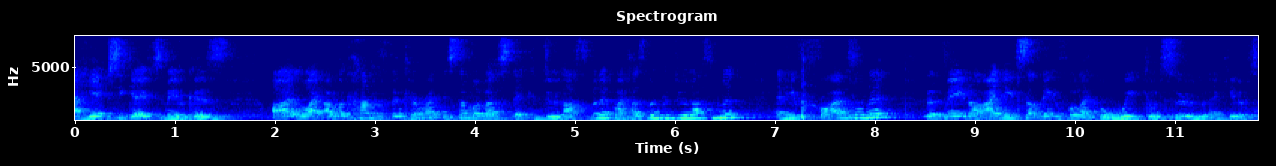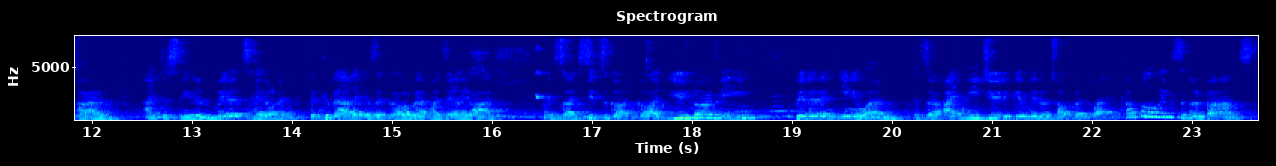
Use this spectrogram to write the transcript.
uh, he actually gave to me because I like I'm the kind of thinker, right? There's some of us that can do last minute. My husband can do last minute, and he thrives on that. But me, no, I need something for like a week or two ahead of time. I just need to meditate on it and think about it as I go about my daily life. And so I said to God, God, you know me better than anyone, and so I need you to give me the topic like a couple of weeks in advance,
